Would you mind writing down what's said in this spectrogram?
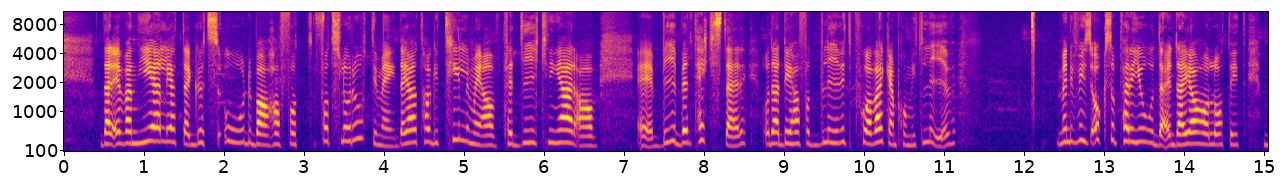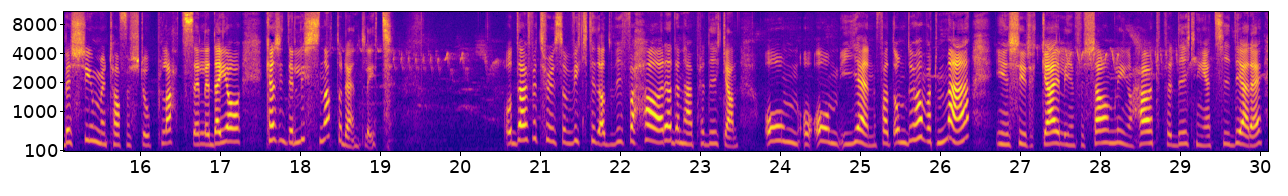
där evangeliet, där Guds ord bara har fått, fått slå rot i mig. Där jag har tagit till mig av predikningar, av eh, bibeltexter och där det har fått blivit påverkan på mitt liv. Men det finns också perioder där jag har låtit bekymmer ta för stor plats eller där jag kanske inte lyssnat ordentligt. Och därför tror jag det är så viktigt att vi får höra den här predikan om och om igen. För att om du har varit med i en kyrka eller i en församling och hört predikningar tidigare,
